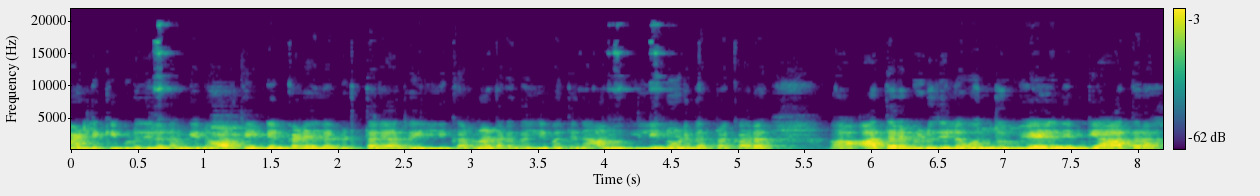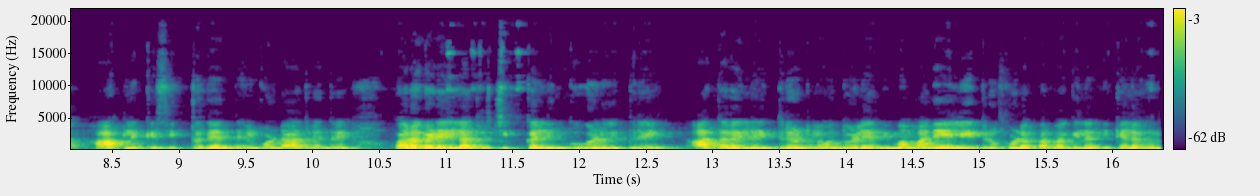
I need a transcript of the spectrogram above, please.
ಮಾಡಲಿಕ್ಕೆ ಬಿಡುವುದಿಲ್ಲ. ನಮಗೆ ನಾರ್ತ್ ಇಂಡಿಯನ್ ಕಡೆ ಎಲ್ಲ ಬಿಡ್ತಾರೆ, ಆದರೆ ಇಲ್ಲಿ ಕರ್ನಾಟಕದಲ್ಲಿ ಮತ್ತು ನಾನು ಇಲ್ಲಿ ನೋಡಿದ ಪ್ರಕಾರ ಆ- ಥರ ಬಿಡುವುದಿಲ್ಲ ಒಂದು ವೇಳೆ ನಿಮಗೆ ಆ ಥರ ಹಾಕಲಿಕ್ಕೆ ಸಿಗ್ತದೆ ಅಂತ ಹೇಳ್ಕೊಂಡಾದ್ರೆ ಅಂದರೆ ಹೊರಗಡೆ ಎಲ್ಲಾದರೂ ಚಿಕ್ಕ ಲಿಂಗುಗಳು ಇದ್ದರೆ ಆ ಥರ ಎಲ್ಲ ಇದ್ದರೆ ಉಂಟಲ್ಲ, ಒಂದು ವೇಳೆ ನಿಮ್ಮ ಮನೆಯಲ್ಲಿ ಇದ್ದರೂ ಕೂಡ ಪರವಾಗಿಲ್ಲ, ಅಲ್ಲಿ ಕೆಲವರು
